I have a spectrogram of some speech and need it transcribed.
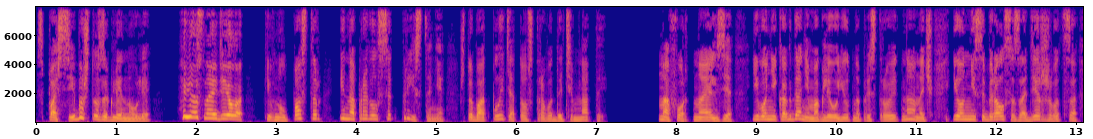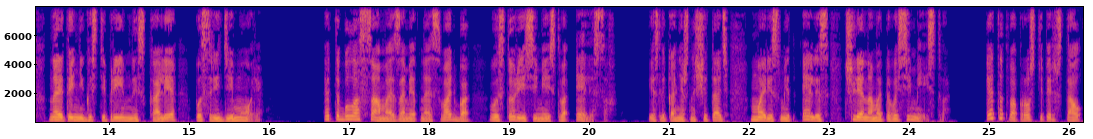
«Спасибо, что заглянули». «Ясное дело», — кивнул пастор и направился к пристани, чтобы отплыть от острова до темноты. На форт Найльзе его никогда не могли уютно пристроить на ночь, и он не собирался задерживаться на этой негостеприимной скале посреди моря. Это была самая заметная свадьба в истории семейства Эллисов, если, конечно, считать Мэри Смит Эллис членом этого семейства. Этот вопрос теперь встал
